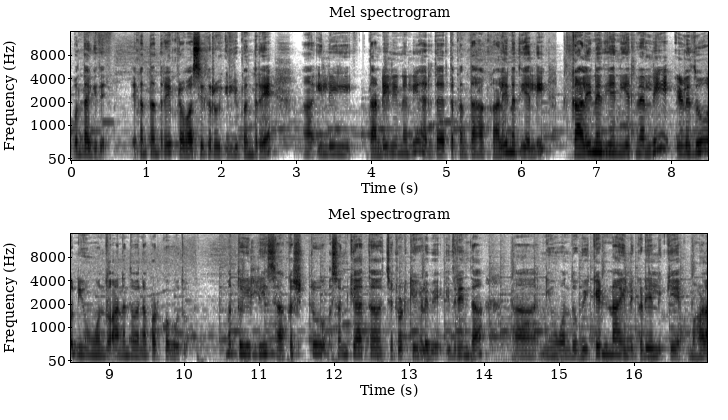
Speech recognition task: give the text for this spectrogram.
ಒಂದಾಗಿದೆ. ಯಾಕಂತಂದರೆ ಪ್ರವಾಸಿಗರು ಇಲ್ಲಿ ಬಂದರೆ ಇಲ್ಲಿ ದಾಂಡೇಲಿನಲ್ಲಿ ಹರಿತಾ ಇರತಕ್ಕಂತಹ ಕಾಳಿ ನದಿಯಲ್ಲಿ, ಕಾಳಿ ನದಿಯ ನೀರಿನಲ್ಲಿ ಇಳಿದು ನೀವು ಒಂದು ಆನಂದವನ್ನು ಪಡ್ಕೋಬೋದು. ಮತ್ತು ಇಲ್ಲಿ ಸಾಕಷ್ಟು ಅಸಂಖ್ಯಾತ ಚಟುವಟಿಕೆಗಳಿವೆ. ಇದರಿಂದ ನೀವು ಒಂದು ವೀಕೆಂಡ್ನ ಇಲ್ಲಿ ಕಡಿಯಲಿಕ್ಕೆ ಬಹಳ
